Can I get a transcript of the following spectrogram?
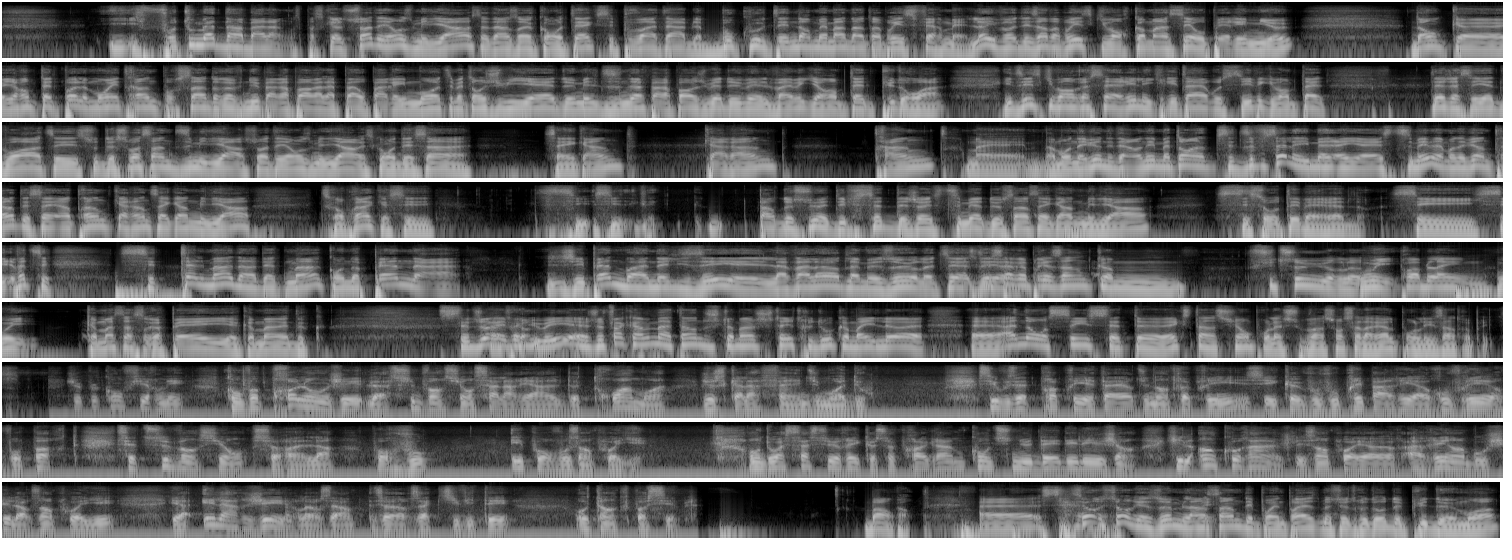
Il faut tout mettre dans la balance parce que le 71 milliards, c'est dans un contexte épouvantable. Beaucoup, énormément d'entreprises fermaient. Là, il va des entreprises qui vont recommencer à opérer mieux. Donc, euh, ils auront peut-être pas le moins 30% de revenus par rapport à la, au pareil mois. Tu sais, mettons juillet 2019 par rapport à juillet 2020, mais qu'ils auront peut-être plus droit. Ils disent qu'ils vont resserrer les critères aussi, fait qu'ils vont peut-être... J'essayais de voir, tu sais, de 70 milliards, 71 milliards, est-ce qu'on descend à 50, 40, 30, mais à mon avis, on est dans, on est, mettons, c'est difficile à, estimer, mais à mon avis, entre 30 et cin- entre 30, 40, 50 milliards, tu comprends que c'est, c'est- par-dessus un déficit déjà estimé à 250 milliards, c'est sauté ben raide, là. C'est, c'est, en fait, c'est, c'est tellement d'endettement qu'on a peine à, j'ai peine, moi, à analyser la valeur de la mesure, là, Est-ce que ça représente comme futur là, Oui. problème? oui. Comment ça se repaye, comment, de- C'est dur à cas. évaluer. Euh, Je vais faire quand même attendre justement Justin Trudeau comment il a euh, annoncé cette euh, extension pour la subvention salariale pour les entreprises. Je peux confirmer qu'on va prolonger la subvention salariale de trois mois jusqu'à la fin du mois d'août. Si vous êtes propriétaire d'une entreprise et que vous vous préparez à rouvrir vos portes, cette subvention sera là pour vous et pour vos employés. On doit s'assurer que ce programme continue d'aider les gens, qu'il encourage les employeurs à réembaucher leurs employés et à élargir leurs, activités autant que possible. Bon. Euh, ça- Si on, si on résume l'ensemble des points de presse de M. Trudeau depuis deux mois,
